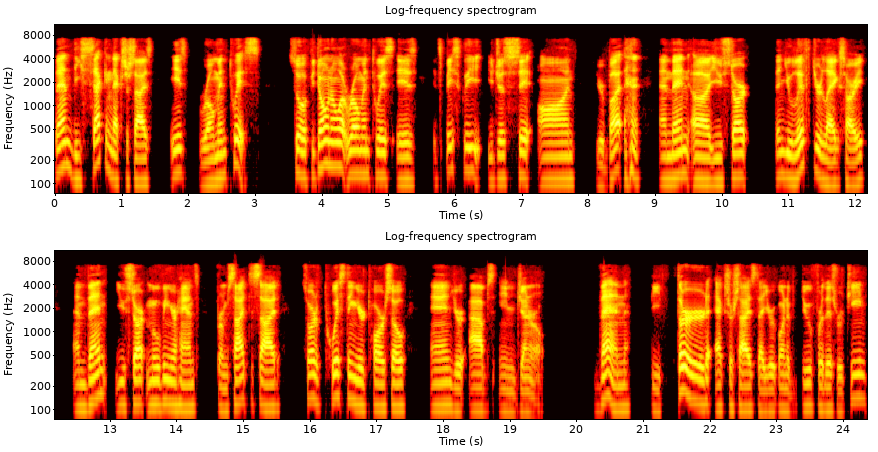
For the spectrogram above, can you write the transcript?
Then the second exercise is Roman twists. So if you don't know what Roman twist is, it's basically you just sit on your butt and then uh, you start then you lift your legs, sorry, and then you start moving your hands from side to side, sort of twisting your torso and your abs in general. Then, the third exercise that you're going to do for this routine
